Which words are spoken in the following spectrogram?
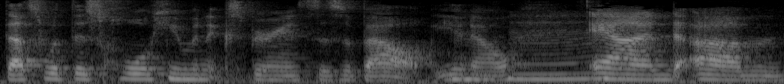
That's what this whole human experience is about, you know? And, um,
